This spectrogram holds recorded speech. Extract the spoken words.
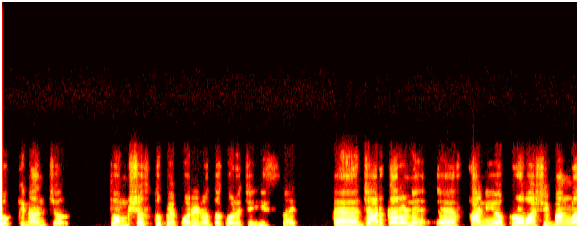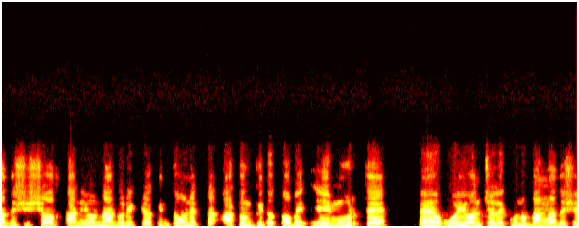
দক্ষিণাঞ্চল ধ্বংসস্তূপে পরিণত করেছে ইসরায়েল। যার কারণে স্থানীয় প্রবাসী বাংলাদেশি সহ স্থানীয় নাগরিকরা কিন্তু অনেকটা আতঙ্কিত। তবে এই মুহূর্তে ওই অঞ্চলে কোনো বাংলাদেশি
